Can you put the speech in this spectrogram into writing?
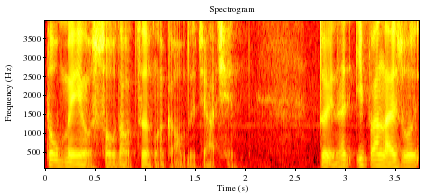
都没有收到这么高的价钱，对，那一般来说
